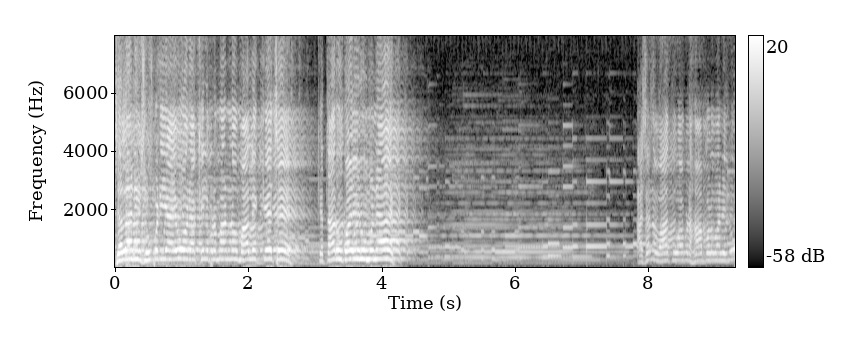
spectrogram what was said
જલાની ઝૂંપડી આવ્યો અને અખિલ બ્રહ્માંડનો માલિક કે છે કે તારું બૈરું મને આપ. આ છે ને વાતો આપણે સાંભળવાની જો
